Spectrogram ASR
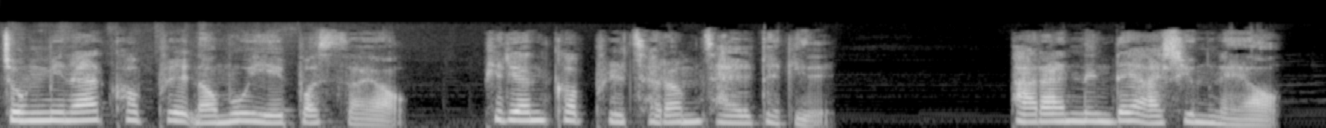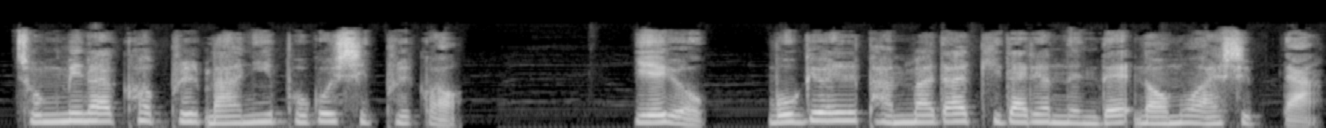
종미나 커플 너무 예뻤어요. 필연 커플처럼 잘 되길. 바랐는데 아쉽네요. 종미나 커플 많이 보고 싶을 거. 예욕, 목요일 밤마다 기다렸는데 너무 아쉽다.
